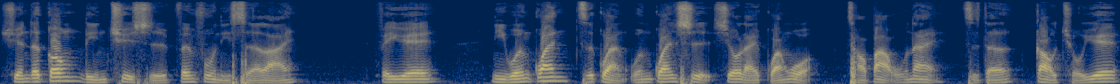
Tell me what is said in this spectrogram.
玄德公临去时吩咐你何来？”飞曰：“你文官只管文官事，休来管我。”曹霸无奈，只得告求曰：“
